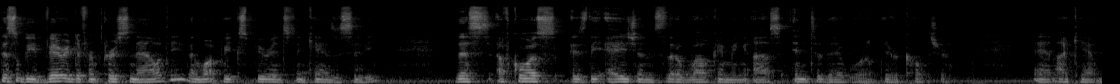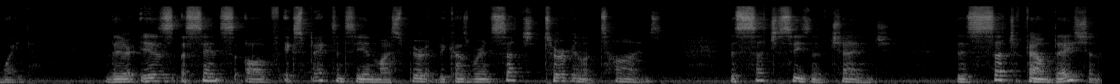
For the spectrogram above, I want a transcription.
This will be a very different personality than what we experienced in Kansas City. This, of course, is the Asians that are welcoming us into their world, their culture. And I can't wait. There is a sense of expectancy in my spirit because we're in such turbulent times. There's such a season of change there's such a foundation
